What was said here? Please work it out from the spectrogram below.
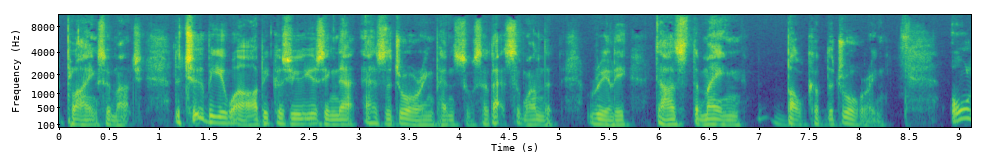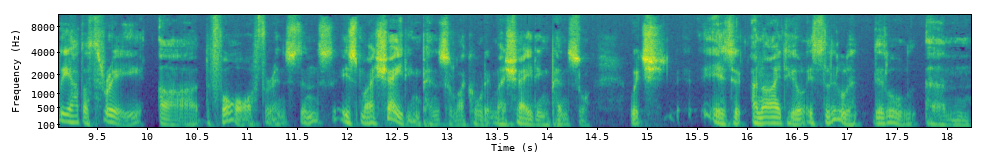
applying so much. The 2B you are because you're using that as the drawing pencil. So that's the one that really does the main bulk of the drawing. All the other three are the four, for instance, is my shading pencil. I call it my shading pencil, which is an ideal. It's a little little um,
